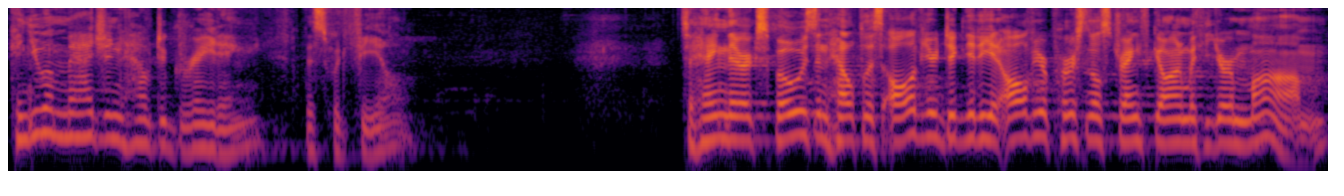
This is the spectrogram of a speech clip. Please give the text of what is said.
Can you imagine how degrading this would feel? To hang there exposed and helpless, all of your dignity and all of your personal strength gone with your mom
